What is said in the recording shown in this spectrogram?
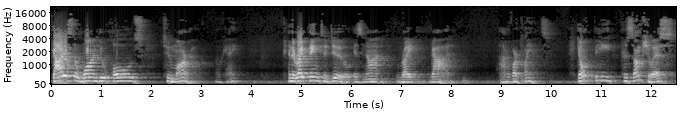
God is the one who holds tomorrow, okay? And the right thing to do is not write God out of our plans. Don't be presumptuous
